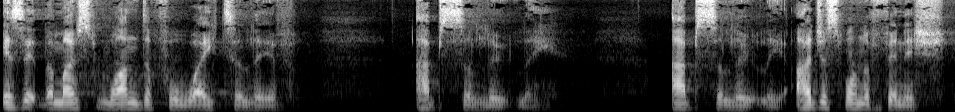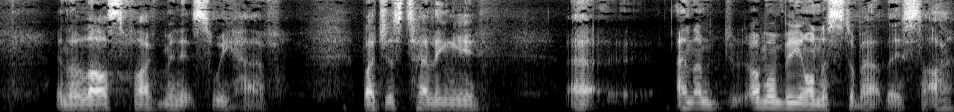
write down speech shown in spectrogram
Is it the most wonderful way to live? Absolutely. Absolutely. I just want to finish in the last five minutes we have by just telling you, uh, and I'm, I'm going to be honest about this. I,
